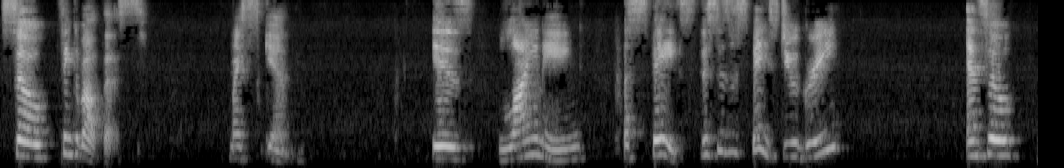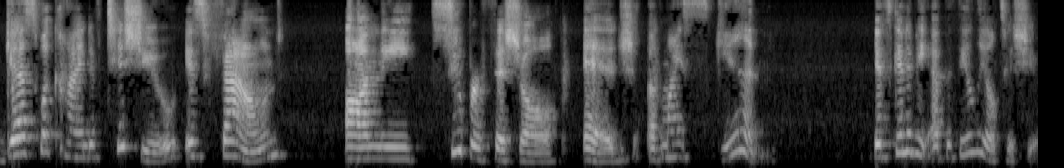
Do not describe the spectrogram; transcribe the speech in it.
So think about this. My skin is lining a space. This is a space. Do you agree? And so guess what kind of tissue is found on the superficial edge of my skin? It's going to be epithelial tissue.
